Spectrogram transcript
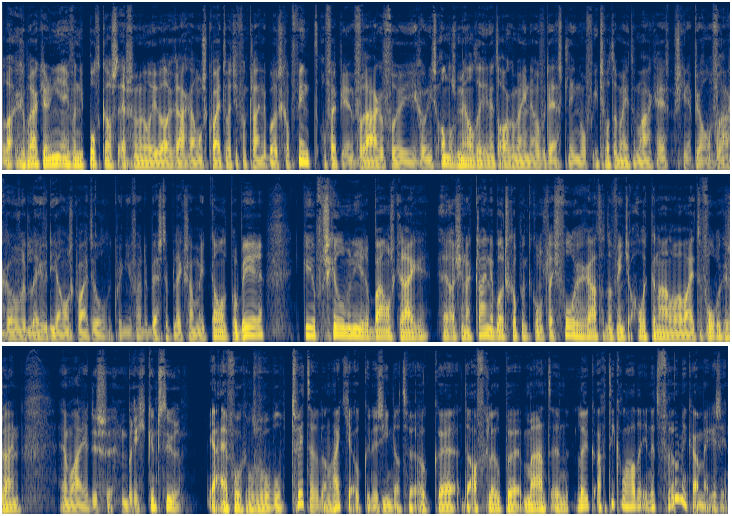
Nou, gebruik je niet een van die podcast apps, dan wil je wel graag aan ons kwijt wat je van Kleine Boodschap vindt. Of heb je een vraag of wil je je gewoon iets anders melden in het algemeen over de Efteling of iets wat ermee te maken heeft. Misschien heb je al een vraag over het leven die je aan ons kwijt wil. Ik weet niet of wij de beste plek zijn, maar je kan het proberen. Kun je op verschillende manieren bij ons krijgen. Eh, als je naar kleineboodschap.com slash volgen gaat, dan vind je alle kanalen waar wij te volgen zijn. En waar je dus eh, een berichtje kunt sturen. Ja, en volg ons bijvoorbeeld op Twitter. Dan had je ook kunnen zien dat we ook eh, de afgelopen maand een leuk artikel hadden in het Veronica magazine.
